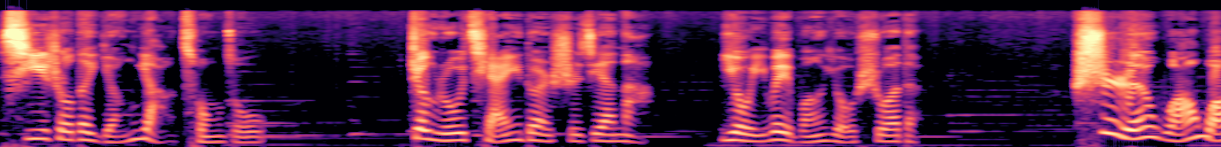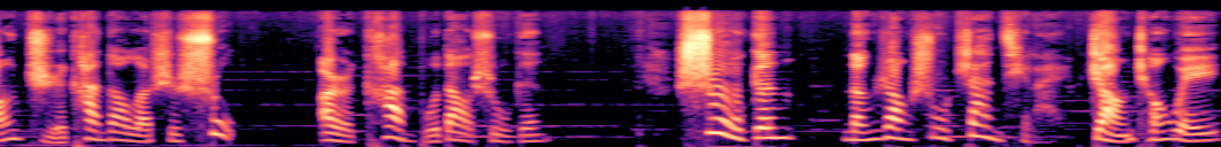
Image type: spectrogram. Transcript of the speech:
吸收的营养充足。正如前一段时间呐，有一位网友说的。世人往往只看到了是树，而看不到树根。树根能让树站起来，长成为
